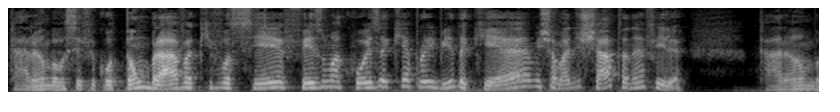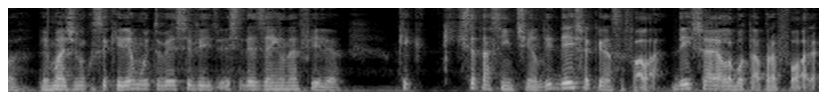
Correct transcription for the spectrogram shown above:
Caramba, você ficou tão brava que você fez uma coisa que é proibida, que é me chamar de chata, né, filha? Caramba, eu imagino que você queria muito ver esse vídeo, esse desenho, né, filha? O que, que, você está sentindo? E deixa a criança falar, deixa ela botar para fora.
